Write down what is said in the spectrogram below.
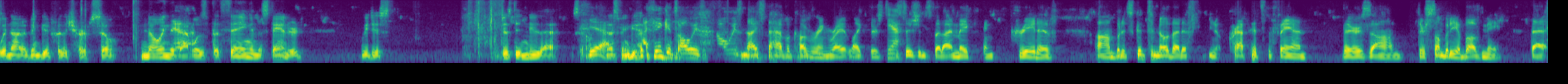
would not have been good for the church. So, knowing that yeah. that was the thing and the standard, we just just didn't do that. So yeah, that's been good. I think it's always it's always nice to have a covering, right? Like there's yeah. decisions that I make and creative, um, but it's good to know that if you know crap hits the fan, there's um, there's somebody above me that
